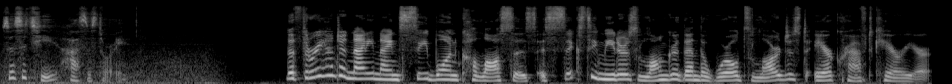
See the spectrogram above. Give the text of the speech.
Sun Siqi has the story. The 399 Seaborne Colossus is 60 meters longer than the world's largest aircraft carrier.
